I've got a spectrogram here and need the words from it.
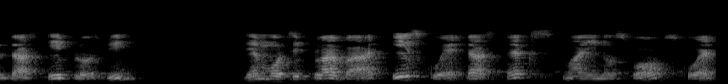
2, that's a plus b. Then multiply by a square, that's x minus 4 square.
